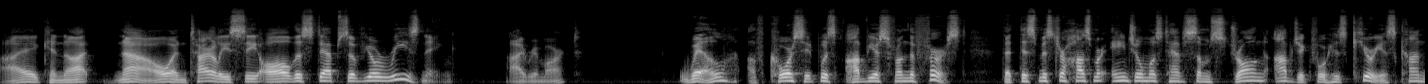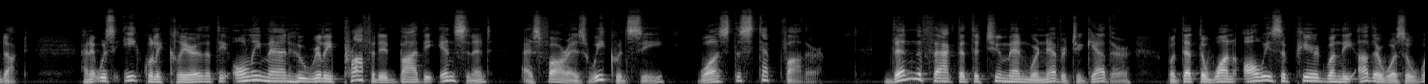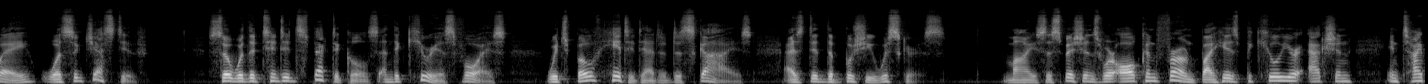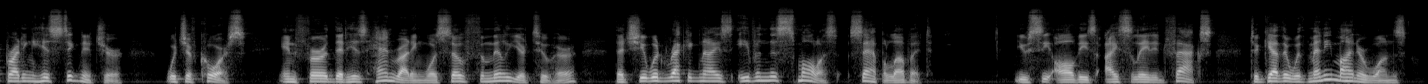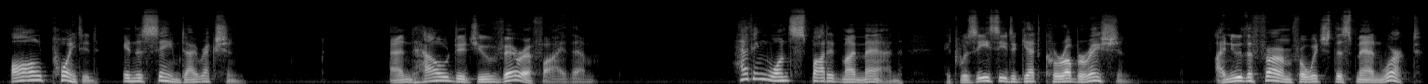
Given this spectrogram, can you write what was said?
"I cannot, now, entirely see all the steps of your reasoning," I remarked. "Well, of course it was obvious from the first that this Mr. Hosmer Angel must have some strong object for his curious conduct, and it was equally clear that the only man who really profited by the incident, as far as we could see, was the stepfather. Then the fact that the two men were never together, but that the one always appeared when the other was away, was suggestive. So were the tinted spectacles and the curious voice, which both hinted at a disguise, as did the bushy whiskers. My suspicions were all confirmed by his peculiar action in typewriting his signature, which, of course, inferred that his handwriting was so familiar to her that she would recognise even the smallest sample of it. You see all these isolated facts, together with many minor ones, all pointed in the same direction. And how did you verify them? Having once spotted my man, it was easy to get corroboration. I knew the firm for which this man worked.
